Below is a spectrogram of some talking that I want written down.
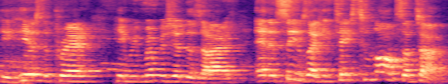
He hears the prayer, He remembers your desires, and it seems like He takes too long sometimes.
